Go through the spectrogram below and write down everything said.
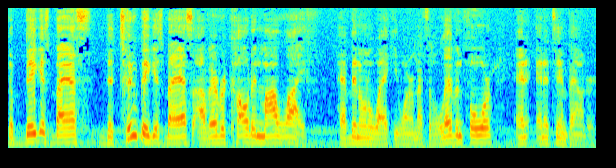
The biggest bass, the two biggest bass I've ever caught in my life have been on a wacky worm. That's an 11-4 and, and a 10 pounder.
